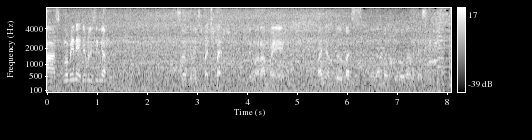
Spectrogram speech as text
Ah, 10 minit je boleh singgah. So kena cepat-cepat. Tengok ramai eh. Banyak betul bas. Ramai betul orang dekat sini.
